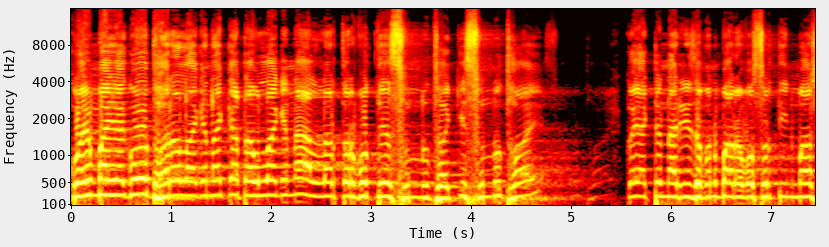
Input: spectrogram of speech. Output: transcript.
কয় মাইয়া গো, ধরা লাগে না, কাটাও লাগে না, আল্লাহর তরফ থেকে সুন্নত হয় কি সুন্নত হয়? কয়, একটা নারীর যখন বারো বছর তিন মাস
